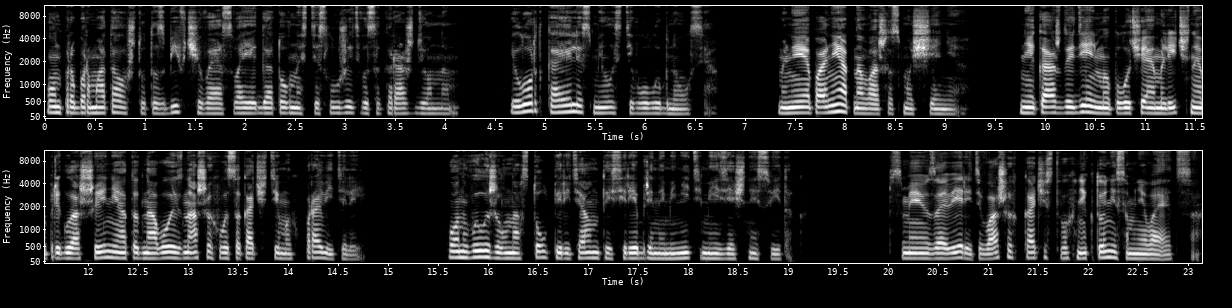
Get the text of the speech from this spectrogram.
Он пробормотал что-то сбивчивое о своей готовности служить высокорожденным, и лорд Каэлис милостиво улыбнулся. «Мне понятно ваше смущение. Не каждый день мы получаем личное приглашение от одного из наших высокочтимых правителей». Он выложил на стол перетянутый серебряными нитями изящный свиток. «Смею заверить, в ваших качествах никто не сомневается.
